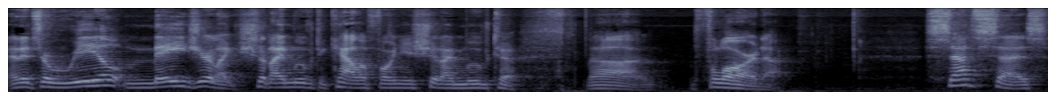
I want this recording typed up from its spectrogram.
and it's a real major, like, should I move to California? Should I move to uh, Florida? Seth says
